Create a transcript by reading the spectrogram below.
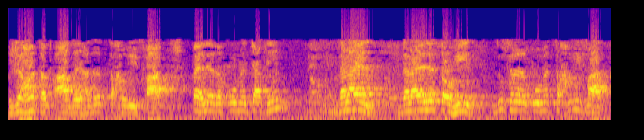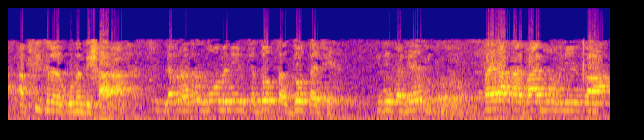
یہاں تک آ گئے حضرت تخویفات۔ پہلے رقو میں کیا تھی؟ دلائل۔ دلائل توحید۔ دوسرے رقو میں تخویفات۔ اب تیسرے رقو میں بشارات۔ لیکن حضرت مومنین کے دو دو طیفے ہیں۔ کتنی طیفے پہلا طیفہ ہے مومنین کا،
